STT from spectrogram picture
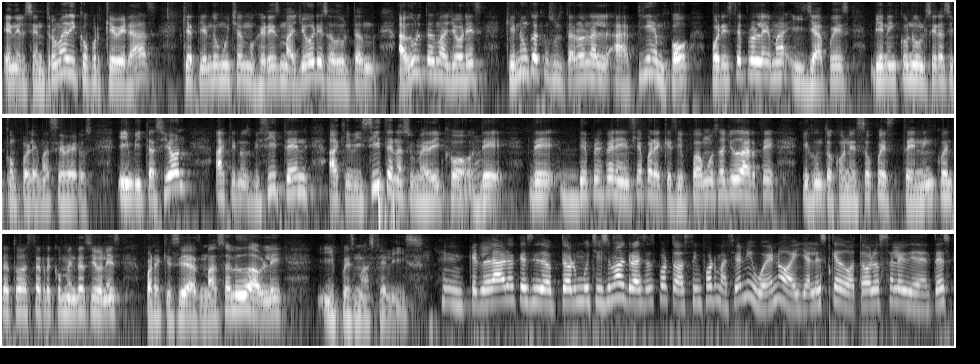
en el centro médico, porque verás que atiendo muchas mujeres mayores, adultas, adultas mayores, que nunca consultaron a tiempo por este problema y ya pues vienen con úlceras y con problemas severos. Invitación a que nos visiten, a que visiten a su médico de, de, preferencia para que sí podamos ayudarte y junto con esto pues ten en cuenta todas estas recomendaciones para que seas más saludable y pues más feliz. Claro que sí, doctor. Muchísimas gracias por toda esta información y bueno, ahí ya les quedó a todos los televidentes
